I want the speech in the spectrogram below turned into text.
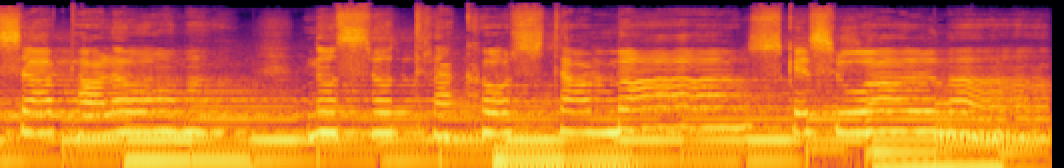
Esa paloma no es otra cosa más que su alma.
